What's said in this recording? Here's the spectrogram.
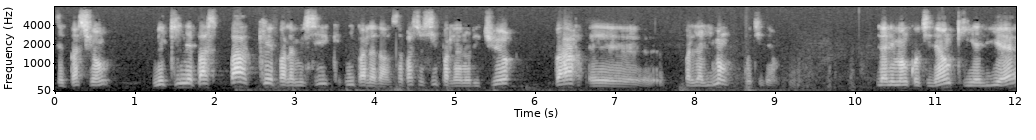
cette passion, mais qui ne passe pas que par la musique ni par la danse, ça passe aussi par la nourriture, par, euh, par l'aliment quotidien. L'aliment quotidien qui est lié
